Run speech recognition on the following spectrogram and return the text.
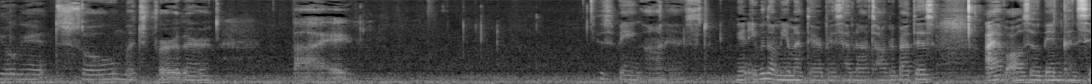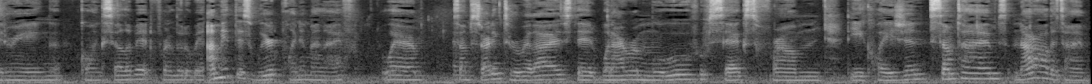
You'll get so much further by just being honest. And even though me and my therapist have not talked about this, I have also been considering going celibate for a little bit. I'm at this weird point in my life where I'm starting to realize that when I remove sex from the equation, sometimes, not all the time,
